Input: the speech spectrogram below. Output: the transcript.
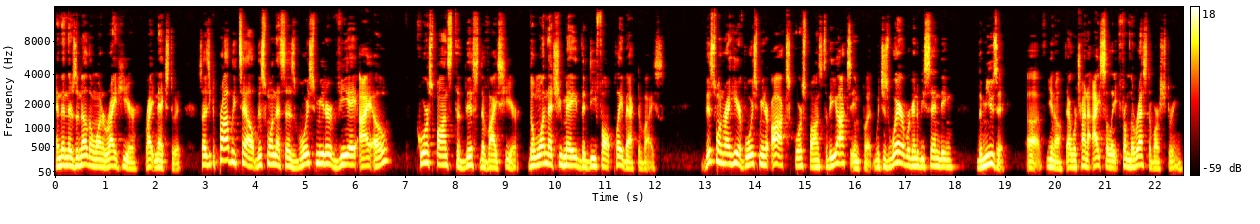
And then there's another one right here, right next to it. So as you can probably tell, this one that says Voicemeeter VAIO corresponds to this device here, the one that you made the default playback device. This one right here, Voicemeeter aux, corresponds to the aux input, which is where we're going to be sending the music, uh, you know, that we're trying to isolate from the rest of our stream.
